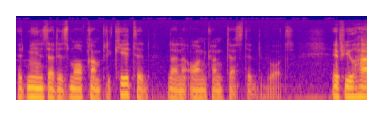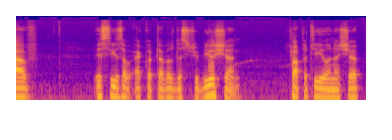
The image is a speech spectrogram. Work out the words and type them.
it means that it's more complicated than an uncontested divorce. If you have issues of equitable distribution, property ownership,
